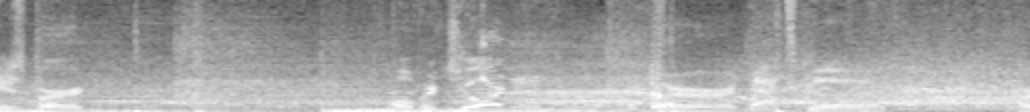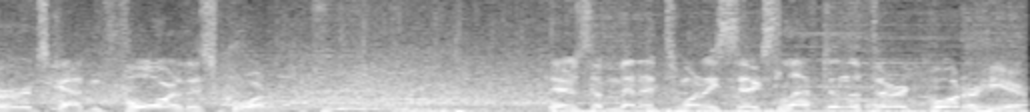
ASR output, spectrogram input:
Here's Bird. Over Jordan. Bird, that's good. Bird's gotten four this quarter. There's a minute 26 left in the third quarter here.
